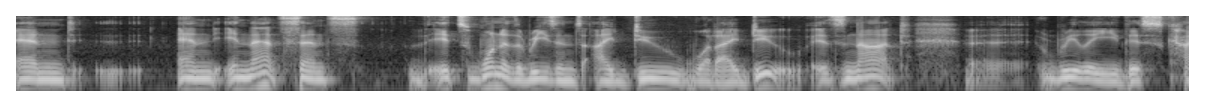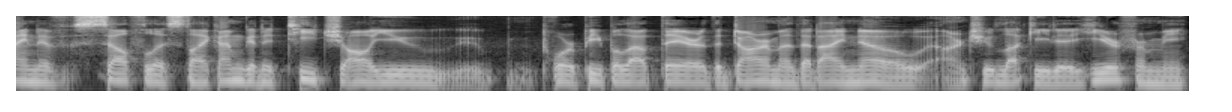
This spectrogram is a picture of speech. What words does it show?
And and in that sense, it's one of the reasons I do what I do. It's not uh, really this kind of selfless, like, I'm going to teach all you poor people out there the Dharma that I know. Aren't you lucky to hear from me?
